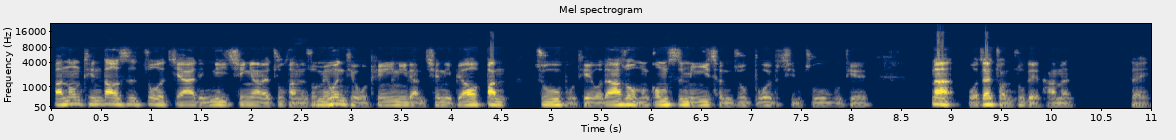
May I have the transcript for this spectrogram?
房东听到是作家林立清要来租房子，说没问题，我便宜你两千，你不要办租屋补贴。我跟他说，我们公司名义承租，不会请租屋补贴。那我再转租给他们，对，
